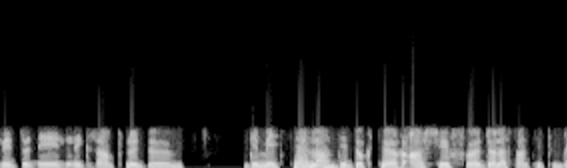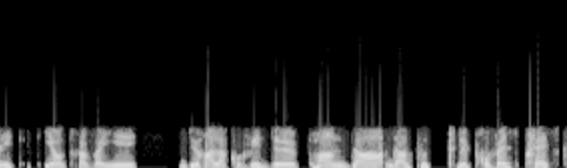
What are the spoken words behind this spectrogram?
vais donner l'exemple de des médecins, là, des docteurs en chef de la santé publique qui ont travaillé durant la COVID euh, pendant dans toutes les provinces presque.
